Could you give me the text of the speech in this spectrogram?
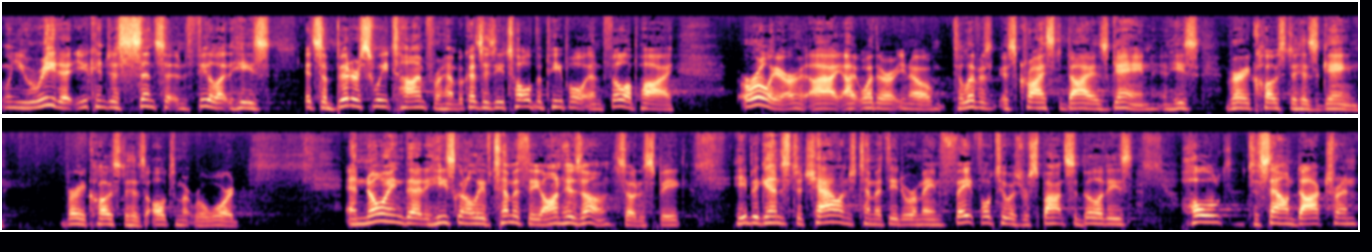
when you read it, you can just sense it and feel it. He's, it's a bittersweet time for him because as he told the people in Philippi earlier, I, I, whether, you know, to live is, is Christ, to die is gain, and he's very close to his gain, very close to his ultimate reward. And knowing that he's going to leave Timothy on his own, so to speak, he begins to challenge Timothy to remain faithful to his responsibilities hold to sound doctrine,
